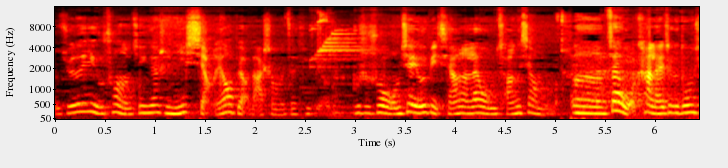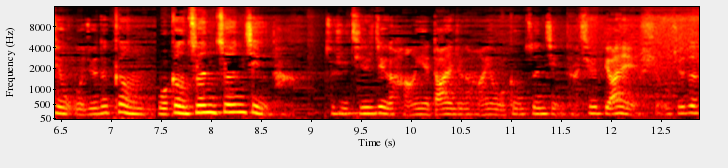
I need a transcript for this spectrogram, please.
我觉得艺术创作就应该是你想要表达什么再去表达，不是说我们现在有一笔钱了，来我们传个项目吧。嗯，在我看来，这个东西我觉得更我更尊尊敬它，就是其实这个行业导演这个行业我更尊敬他。其实表演也是，我觉得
